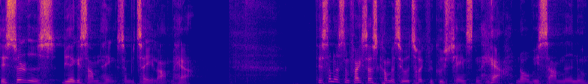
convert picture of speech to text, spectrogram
Det er sølvets virkesammenhæng, som vi taler om her. Det er sådan noget, som faktisk også kommer til udtryk ved gudstjenesten her, når vi er samlet nu.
